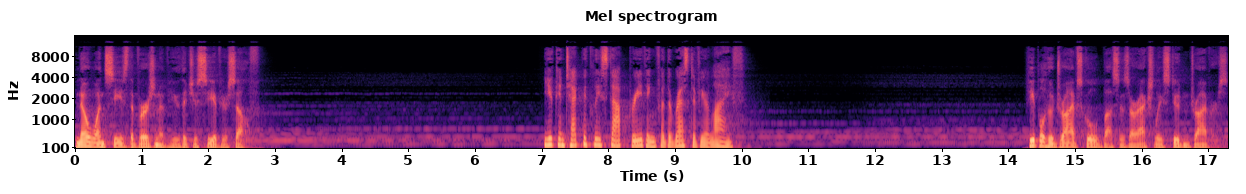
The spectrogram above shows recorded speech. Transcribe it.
No one sees the version of you that you see of yourself. You can technically stop breathing for the rest of your life. People who drive school buses are actually student drivers.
